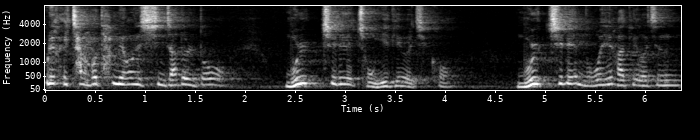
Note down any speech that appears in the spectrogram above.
우리가 잘못하면 신자들도 물질의 종이 되어지고 물질의 노예가 되어진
